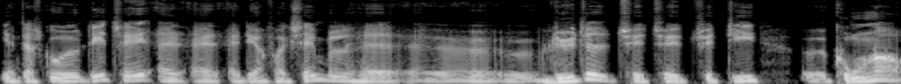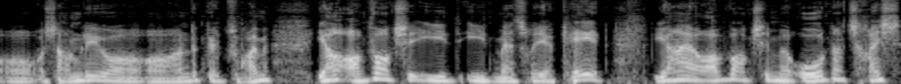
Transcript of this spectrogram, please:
Ja, der skulle det til, at, at, at jeg for eksempel havde øh, lyttet til, til, til de øh, koner og, og samlever og andre drømme. Jeg er opvokset i et, i et matriarkat. Jeg er opvokset med 68.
